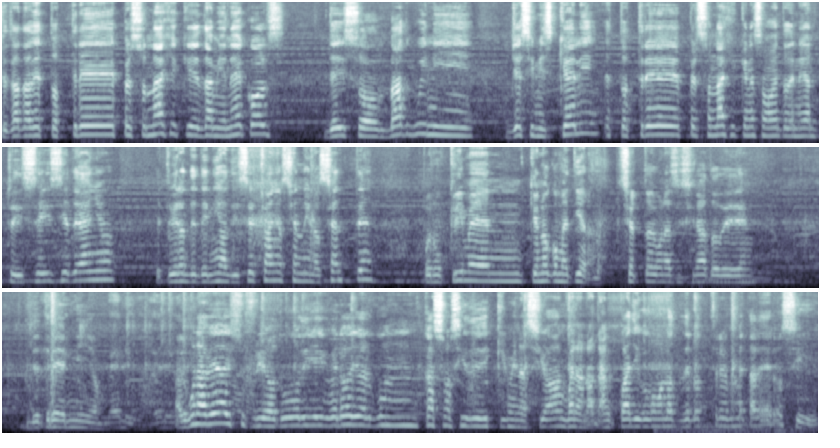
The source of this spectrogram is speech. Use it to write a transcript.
se trata de estos tres personajes, que es Damien Eccles, Jason Badwin y Jesse Miss Kelly. Estos tres personajes que en ese momento tenían entre 16 y 17 años, estuvieron detenidos 18 años siendo inocentes por un crimen que no cometieron, ¿cierto? Un asesinato de, de tres niños. ¿Alguna vez has sufrido tú, DJ Velorio, algún caso así de discriminación? Bueno, no tan cuático como los de los tres metaleros, sí.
